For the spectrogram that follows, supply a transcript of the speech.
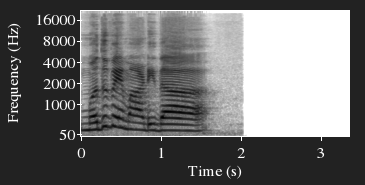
ಮದುವೆ ಮಾಡಿದ.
